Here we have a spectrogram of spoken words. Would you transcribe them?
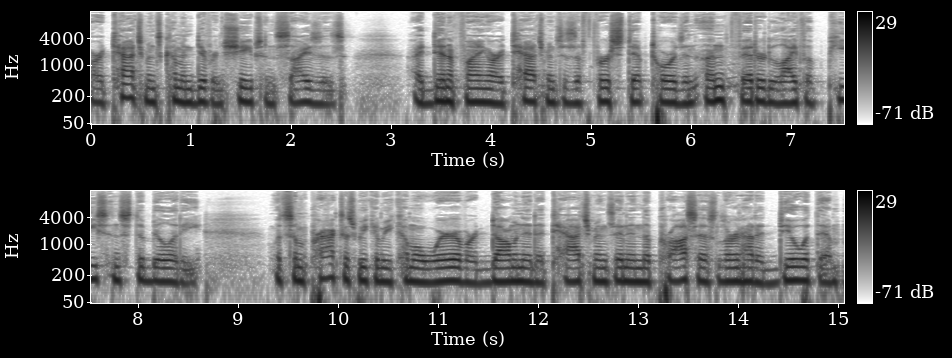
Our attachments come in different shapes and sizes. Identifying our attachments is the first step towards an unfettered life of peace and stability. With some practice, we can become aware of our dominant attachments and in the process learn how to deal with them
